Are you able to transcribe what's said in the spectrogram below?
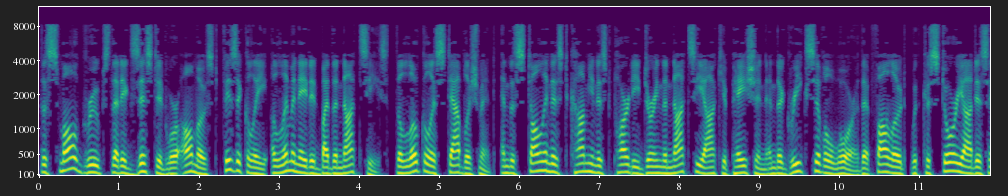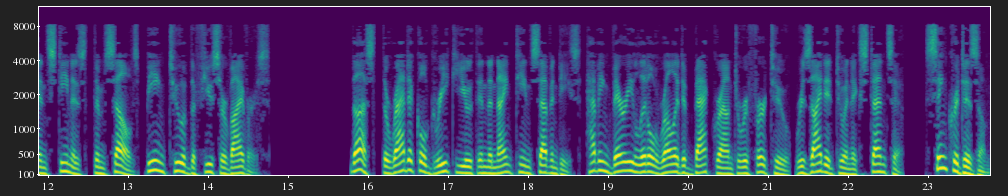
The small groups that existed were almost physically eliminated by the Nazis, the local establishment, and the Stalinist Communist Party during the Nazi occupation and the Greek Civil War that followed, with Castoriadis and Stinas, themselves, being two of the few survivors. Thus, the radical Greek youth in the 1970s, having very little relative background to refer to, resided to an extensive syncretism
